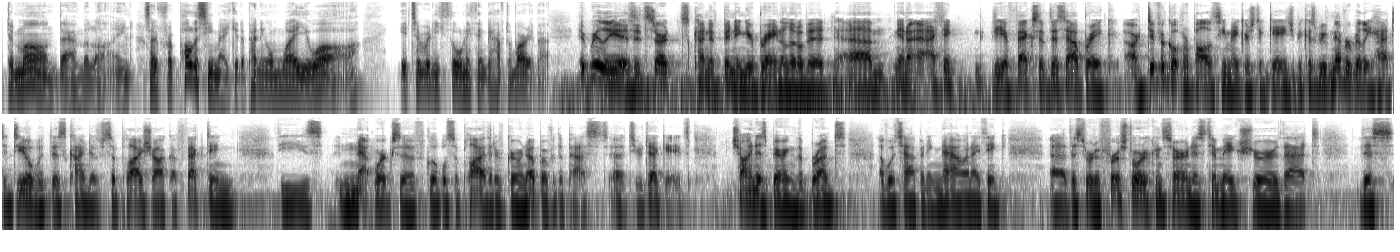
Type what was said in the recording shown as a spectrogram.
demand down the line. So for a policymaker, depending on where you are, it's a really thorny thing to have to worry about. It really is. It starts kind of bending your brain a little bit. Um, and I, I, think the effects of this outbreak are difficult for policymakers to gauge because we've never really had to deal with this kind of supply shock affecting these networks of global supply that have grown up over the past uh, two decades. China is bearing the brunt of what's happening now. And I think uh, the sort of first order concern is to make sure that this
